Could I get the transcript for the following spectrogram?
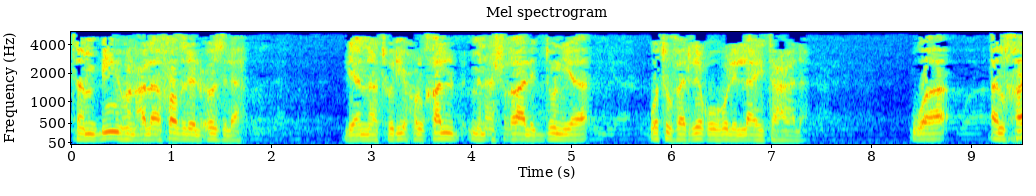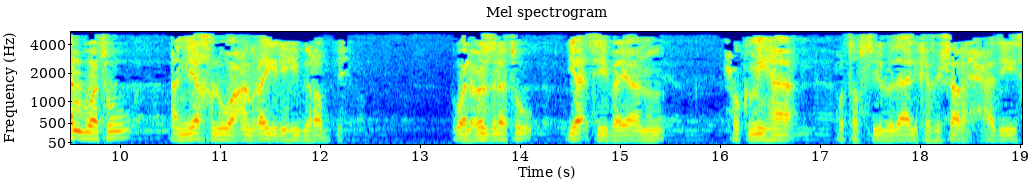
تنبيه على فضل العزلة لأنها تريح القلب من أشغال الدنيا وتفرغه لله تعالى. والخلوة أن يخلو عن غيره بربه والعزلة يأتي بيان حكمها وتفصيل ذلك في شرح حديث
